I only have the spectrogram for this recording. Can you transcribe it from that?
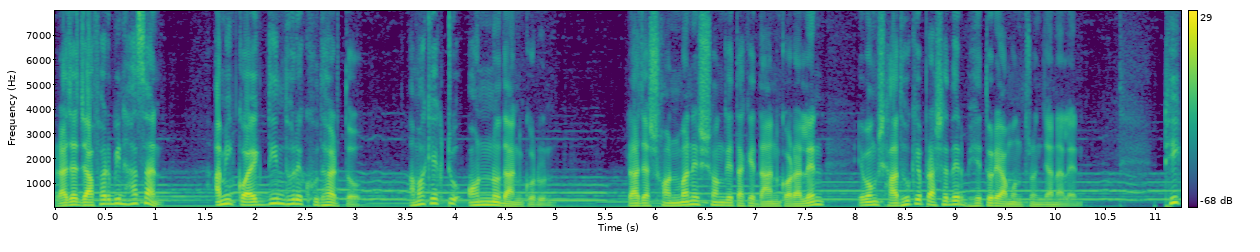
রাজা জাফর বিন হাসান, আমি কয়েকদিন ধরে ক্ষুধার্ত, আমাকে একটু অন্ন দান করুন। রাজা সম্মানের সঙ্গে তাকে দান করালেন এবং সাধুকে প্রাসাদের ভেতরে আমন্ত্রণ জানালেন। ঠিক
